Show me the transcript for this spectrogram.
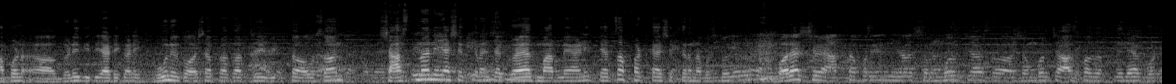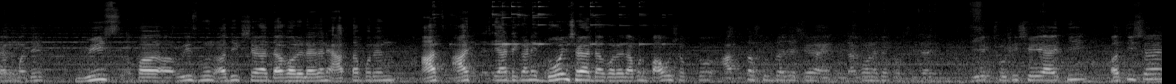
आपण गणित इथे या ठिकाणी घेऊन येतो अशा प्रकारचे हे वित्त अवसान शासनाने या शेतकऱ्यांच्या गळ्यात मारले आणि त्याचा फटका या शेतकऱ्यांना बसतोय. बऱ्याच शेळ्या आतापर्यंत ह्या शंभरच्या शंभरच्या आसपास असलेल्या गोट्यांमध्ये वीस प- वीसहून अधिक शेळ्या दाखवलेल्या आहेत आणि आतापर्यंत आज आज या ठिकाणी दोन शेळ्या दाखवल्या आहेत. आपण पाहू शकतो आत्ता सुद्धा ज्या शेळ्या आहेत दाखवण्याच्या परिस्थिती आहेत. ही एक छोटी शेळी आहे. ती अतिशय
